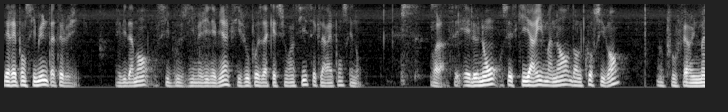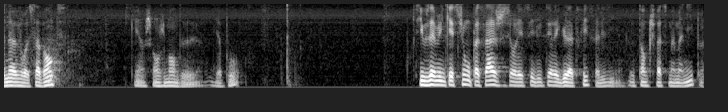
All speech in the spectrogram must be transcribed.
des réponses immunes pathologiques? Évidemment, si vous imaginez bien que si je vous pose la question ainsi, c'est que la réponse est non. Voilà, et le non, c'est ce qui arrive maintenant dans le cours suivant. Donc il faut faire une manœuvre savante, est un changement de diapo. Si vous avez une question au passage sur les cellules régulatrices, allez-y, le temps que je fasse ma manip. Euh,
